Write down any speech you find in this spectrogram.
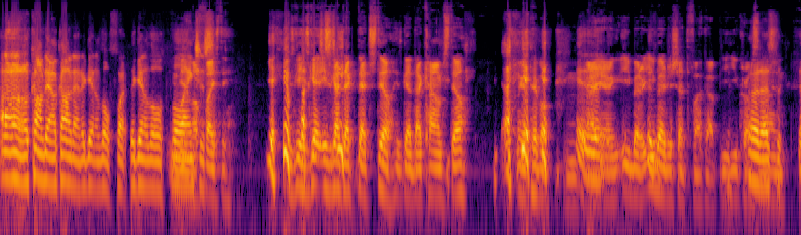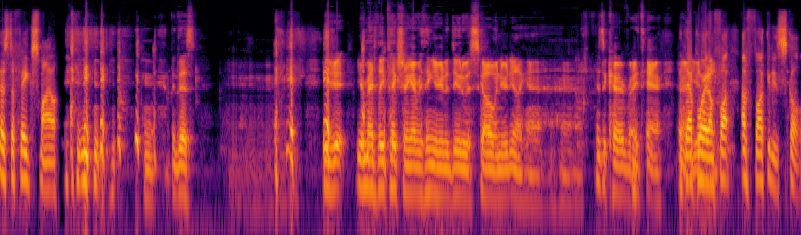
oh, calm down, calm down. They're getting a little, fu- they're getting a little, He's little anxious. A little feisty. Yeah, He's, he's got he's got that that still. He's got that calm still. Like a. Mm, all right, yeah, you better you better just shut the fuck up. You, you crossed Oh, that's the the that's the fake smile. like this. You're, you're mentally picturing everything you're gonna do to his skull and you're, you're like, eh, eh, there's a curve right there. At that point, I'm fu- I'm fucking his skull.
